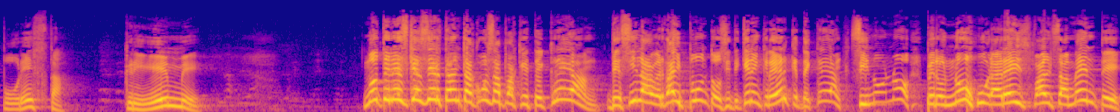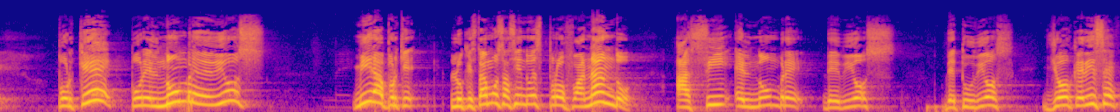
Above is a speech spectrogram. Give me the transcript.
por esta, créeme. No tenés que hacer tanta cosa para que te crean. Decir la verdad y punto. Si te quieren creer, que te crean. Si no, no. Pero no juraréis falsamente. ¿Por qué? Por el nombre de Dios. Mira, porque lo que estamos haciendo es profanando así el nombre de Dios de tu Dios. Yo que dice,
